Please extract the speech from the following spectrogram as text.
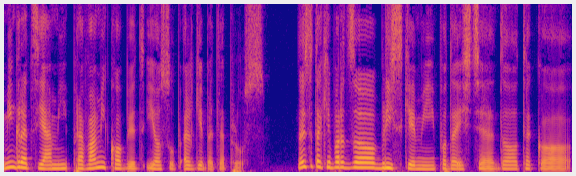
migracjami, prawami kobiet i osób LGBT. No jest to takie bardzo bliskie mi podejście do tego,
